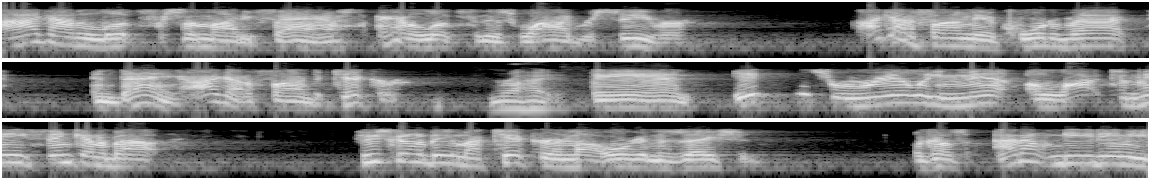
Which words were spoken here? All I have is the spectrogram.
I got to look for somebody fast. I got to look for this wide receiver. I got to find me a quarterback. And dang, I got to find a kicker. Right. And it just really meant a lot to me thinking about who's going to be my kicker in my organization because I don't need any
